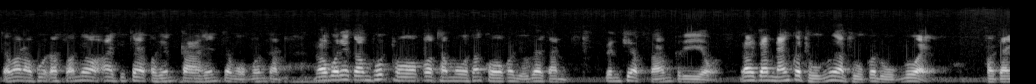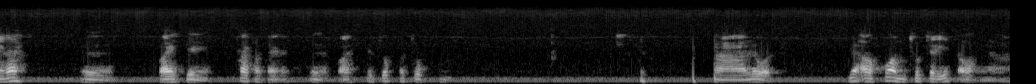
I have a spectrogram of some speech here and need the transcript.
แต่ว่าเราพูดอักษรย่อไอ้ที่แท้ก็เห็นตาเห็นจมูกเหมือนกัน เราบริกรรมพุทโธก็ธรรมโมสังโฆก็อยู่ด้วยกัน เป็นเชือกสามเกลียว เราจำหนังก็ถูกเนื้อถูกกระดูกด้วย เข้าใจนะเออ ไปเี ถ้าเข้าใจนะเออไปจะจบก็จบนาโลดแล้วเอาข้อมทุจริตออกงาน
